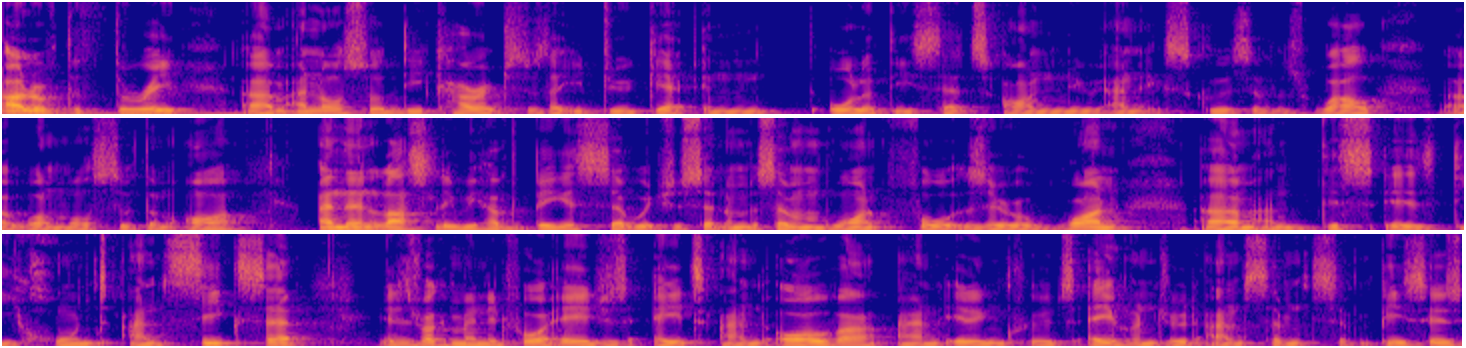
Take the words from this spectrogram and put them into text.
Out of the three, um, and also the characters that you do get in all of these sets are new and exclusive as well, uh, while most of them are. And then lastly, we have the biggest set, which is set number 71401. Um, and this is the Haunt and Seek set. It is recommended for ages 8 and over, and it includes 877 pieces.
